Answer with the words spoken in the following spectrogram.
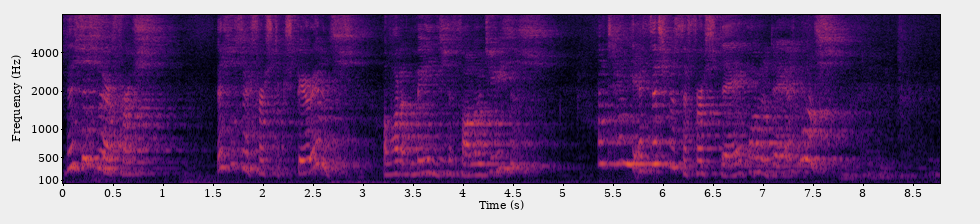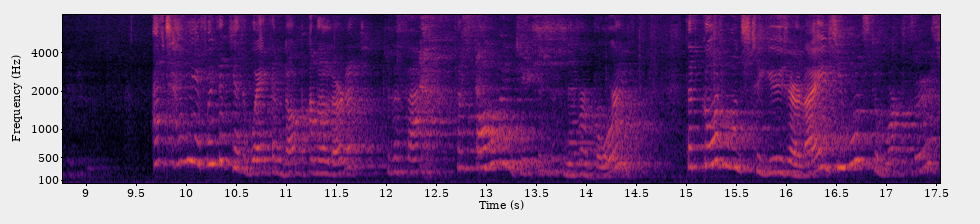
this is their first this is their first experience of what it means to follow Jesus. I tell you, if this was the first day, what a day it was. I tell you, if we could get wakened up and alerted to the fact that following Jesus is never boring, that God wants to use our lives, He wants to work through us,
